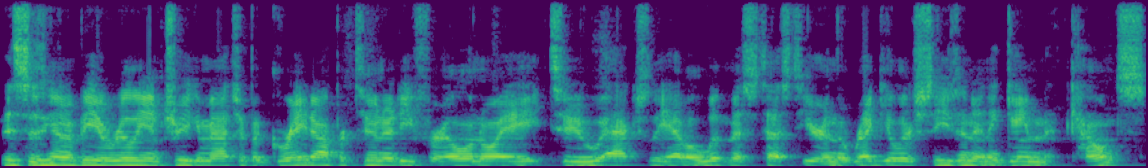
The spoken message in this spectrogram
this is going to be a really intriguing matchup. A great opportunity for Illinois to actually have a litmus test here in the regular season in a game that counts.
